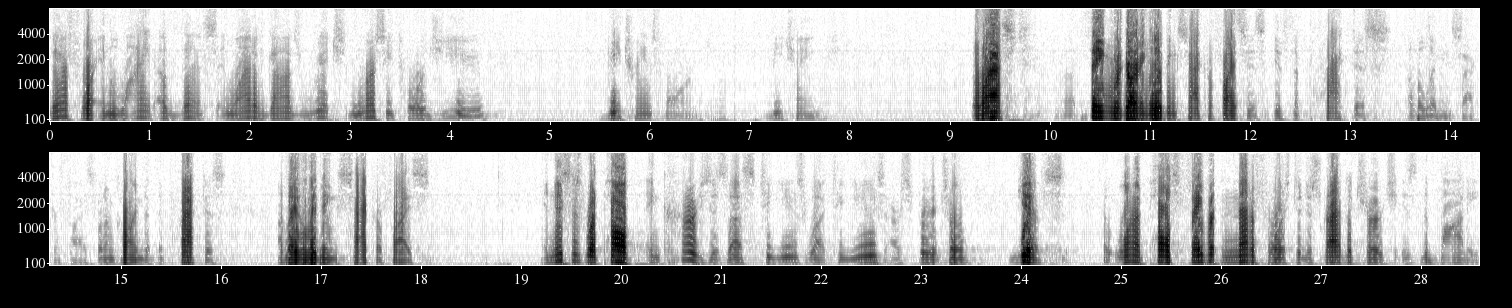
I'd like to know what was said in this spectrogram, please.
Therefore, in light of this, in light of God's rich mercy towards you, be transformed. Be changed. The last uh, thing regarding living sacrifices is the practice of a living sacrifice, what I'm calling the, the practice of a living sacrifice. And this is where Paul encourages us to use what? To use our spiritual gifts. One of Paul's favorite metaphors to describe the church is the body.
